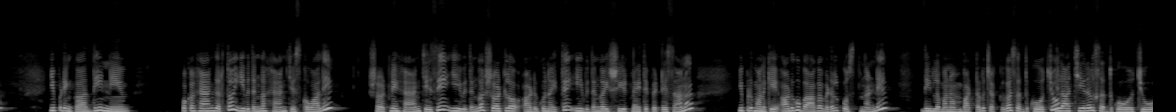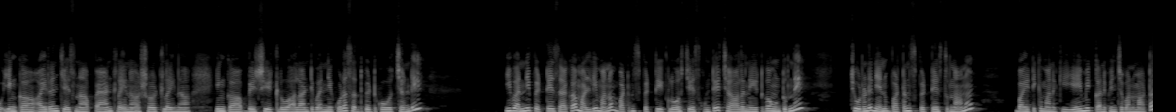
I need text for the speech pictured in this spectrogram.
ఇప్పుడు ఇంకా దీన్ని ఒక హ్యాంగర్తో ఈ విధంగా హ్యాంగ్ చేసుకోవాలి. షర్ట్ని హ్యాంగ్ చేసి ఈ విధంగా షర్ట్లో అడుగునైతే ఈ విధంగా ఈ షీట్ని అయితే పెట్టేశాను. ఇప్పుడు మనకి అడుగు బాగా వెడల్పు వస్తుందండి. దీనిలో మనం బట్టలు చక్కగా సర్దుకోవచ్చు. ఇలా చీరలు సర్దుకోవచ్చు. ఇంకా ఐరన్ చేసిన ప్యాంట్లైనా షర్ట్లైనా ఇంకా బెడ్షీట్లు అలాంటివన్నీ కూడా సర్దు పెట్టుకోవచ్చండి ఇవన్నీ పెట్టేశాక మళ్ళీ మనం బటన్స్ పెట్టి క్లోజ్ చేసుకుంటే చాలా నీట్గా ఉంటుంది. చూడండి నేను బటన్స్ పెట్టేస్తున్నాను. బయటికి మనకి ఏమీ కనిపించవన్నమాట.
